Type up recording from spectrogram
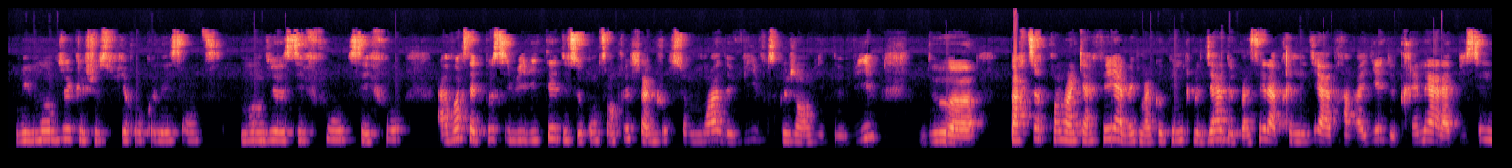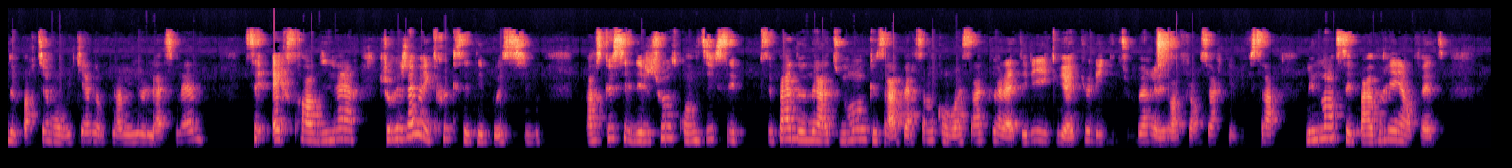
Mais mon Dieu, que je suis reconnaissante. Mon Dieu, c'est fou, c'est fou. Avoir cette possibilité de se concentrer chaque jour sur moi, de vivre ce que j'ai envie de vivre, de euh, partir prendre un café avec ma copine Claudia, de passer l'après-midi à travailler, de traîner à la piscine, de partir en week-end au plein milieu de la semaine. C'est extraordinaire. J'aurais jamais cru que c'était possible. Parce que c'est des choses qu'on se dit que c'est, c'est pas donné à tout le monde, que c'est à personne qu'on voit ça que à la télé et qu'il y a que les youtubeurs et les influenceurs qui vivent ça. Mais non, c'est pas vrai, en fait.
